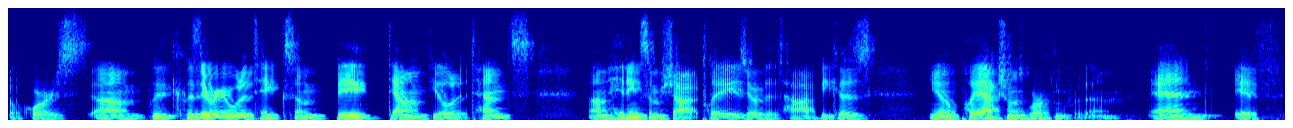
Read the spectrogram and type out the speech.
of course, um, because they were able to take some big downfield attempts, um, hitting some shot plays over the top because you know play action was working for them. And if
